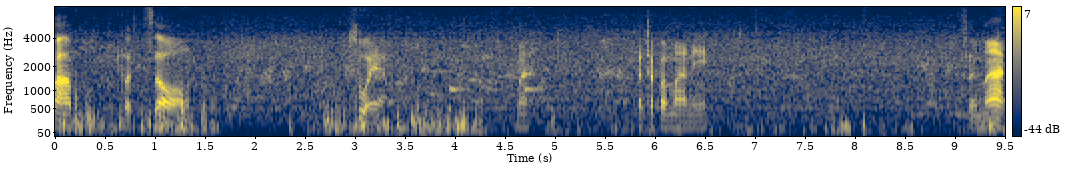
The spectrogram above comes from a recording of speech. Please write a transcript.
ปั๊บ ตัวที่สองสวยอะมาก็จะประมาณนี้ สวยมาก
